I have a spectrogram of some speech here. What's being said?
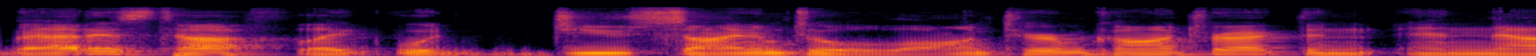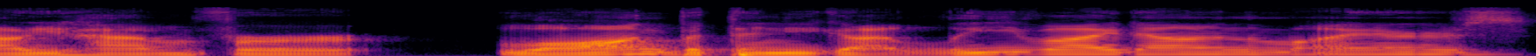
That is tough. Like, what do you sign him to a long-term contract and and now you have him for long, but then you got Levi down in the minors,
